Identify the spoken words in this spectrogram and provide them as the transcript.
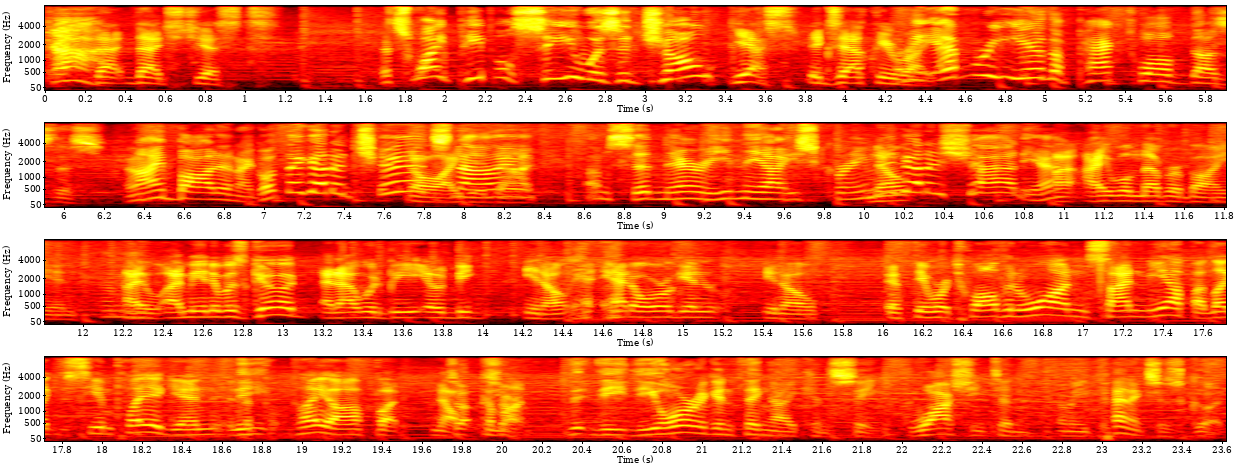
That that's just. That's why people see you as a joke. Yes, exactly I right. mean, every year the Pac-12 does this, and I bought in. I go, they got a chance No, I now. not. I'm sitting there eating the ice cream. No. They got a shot. Yeah. I, I will never buy in. I I mean, mean- I, mean, it was good, and I would be. It would be. You know, had Oregon. You know, if they were 12 and one, sign me up. I'd like to see them play again in the, playoff. But no, So- come sorry. on. The, the the Oregon thing I can see. Washington. I mean, Penix is good.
